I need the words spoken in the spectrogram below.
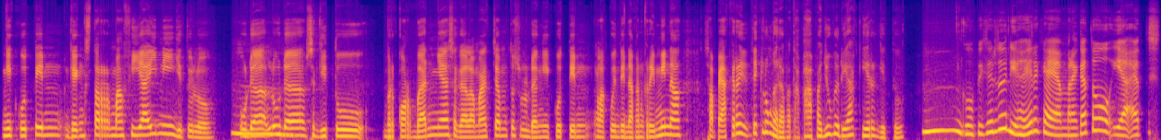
ngikutin gangster mafia ini gitu loh. Udah lu Hmm. udah segitu berkorbannya segala macam terus lu udah ngikutin ngelakuin tindakan kriminal sampai akhirnya di titik lu nggak dapat apa-apa juga di akhir gitu. Hmm, gue pikir tuh di akhir kayak mereka tuh ya at least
